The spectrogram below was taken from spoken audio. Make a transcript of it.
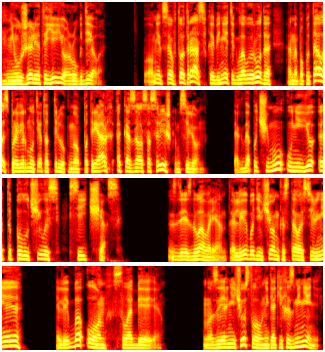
Неужели это ее рук дело? Помнится, в тот раз в кабинете главы рода она попыталась провернуть этот трюк, но патриарх оказался слишком силен. Тогда почему у нее это получилось сейчас? Здесь два варианта. Либо девчонка стала сильнее, либо он слабее. Но зверь не чувствовал никаких изменений.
